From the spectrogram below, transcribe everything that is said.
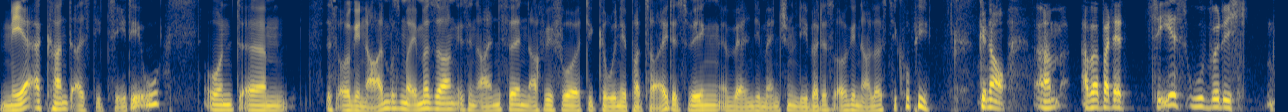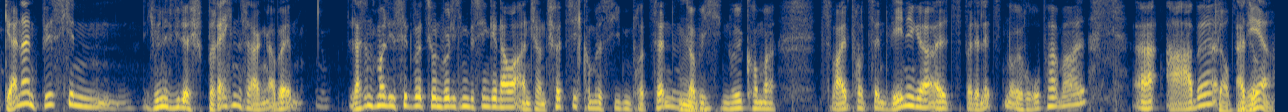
mehr erkannt als die CDU. Und ähm, das Original, muss man immer sagen, ist in allen Fällen nach wie vor die grüne Partei. Deswegen wählen die Menschen lieber das Original als die Kopie. Genau. Ähm, aber bei der CSU würde ich gerne ein bisschen, ich will nicht widersprechen sagen, aber lass uns mal die Situation wirklich ein bisschen genauer anschauen. 40,7 Prozent sind, mhm. glaube ich, 0,2 Prozent weniger als bei der letzten Europawahl. Äh, aber. Ich glaube, also, mehr.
